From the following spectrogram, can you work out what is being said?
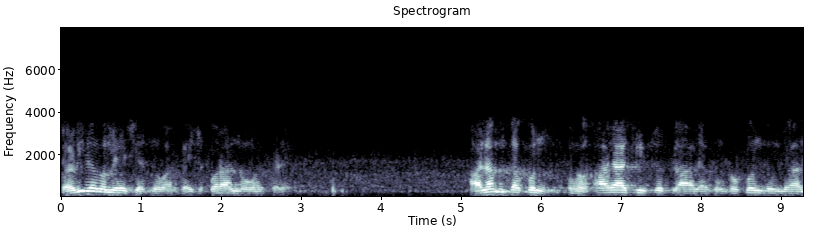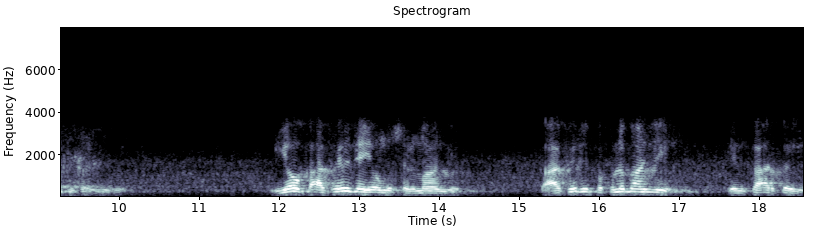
سړی له مې حیثیت نور کوي چې قران نور کړي علم تکن آیاتی تطلع علیکم فکنتم بها تکذبون یو کافر دی یو مسلمان دی کافر په خپل باندې انکار کوي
